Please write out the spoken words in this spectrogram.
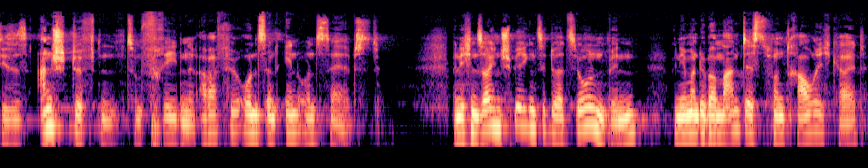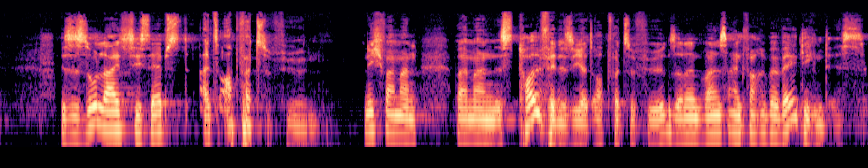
dieses Anstiften zum Frieden, aber für uns und in uns selbst. Wenn ich in solchen schwierigen Situationen bin, wenn jemand übermannt ist von Traurigkeit, ist es so leicht, sich selbst als Opfer zu fühlen. Nicht, weil man, weil man es toll findet, sich als Opfer zu fühlen, sondern weil es einfach überwältigend ist.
